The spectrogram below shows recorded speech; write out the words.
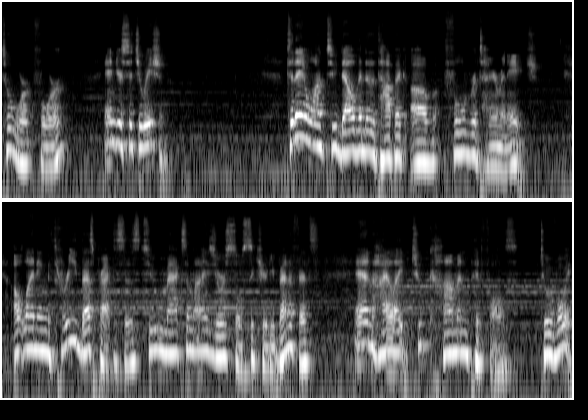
to work for and your situation. Today, I want to delve into the topic of full retirement age, outlining three best practices to maximize your Social Security benefits and highlight two common pitfalls to avoid.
